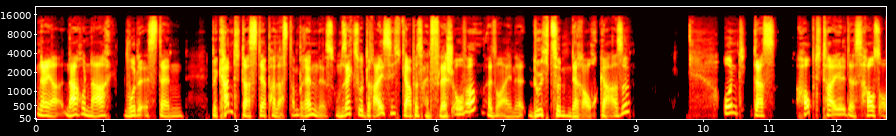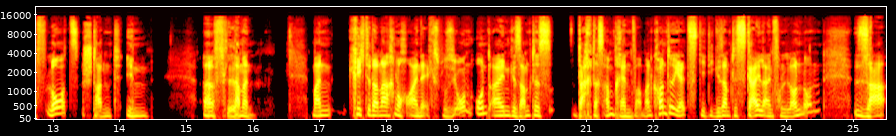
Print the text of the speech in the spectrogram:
naja, nach und nach wurde es dann bekannt, dass der Palast am Brennen ist. Um 6.30 Uhr gab es ein Flashover, also eine Durchzünden der Rauchgase. Und das Hauptteil des House of Lords stand in äh, Flammen. Man kriegte danach noch eine Explosion und ein gesamtes Dach, das am Brennen war. Man konnte jetzt, die, die gesamte Skyline von London sah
